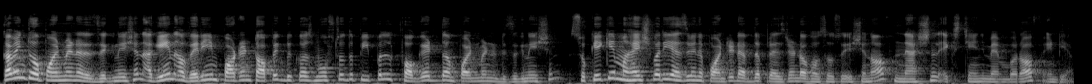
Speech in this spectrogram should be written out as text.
Coming to appointment and resignation, again a very important topic because most of the people forget the appointment and resignation. So KK Maheshwari has been appointed as the president of Association of National Exchange Member of India.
